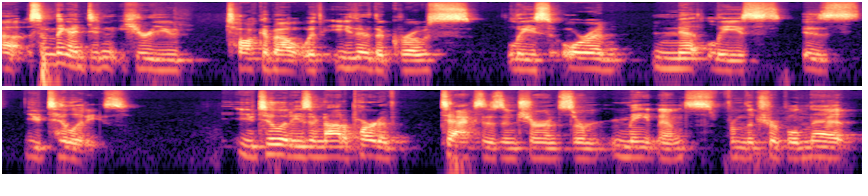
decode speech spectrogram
uh, something I didn't hear you talk about with either the gross lease or a net lease is utilities. Utilities are not a part of taxes, insurance, or maintenance from the triple net.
